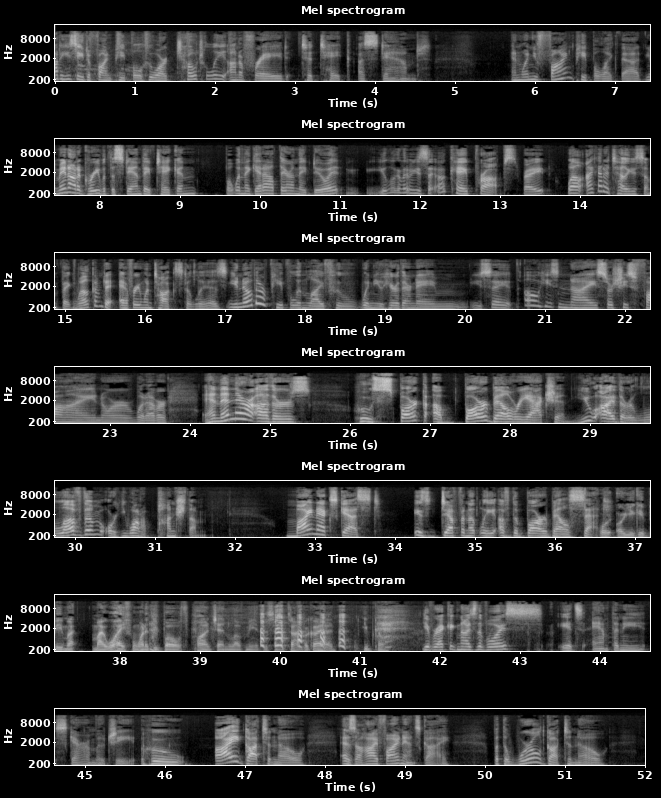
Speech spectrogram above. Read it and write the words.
not easy to find people who are totally unafraid to take a stand. And when you find people like that, you may not agree with the stand they've taken, but when they get out there and they do it, you look at them and you say, okay, props, right? Well, I got to tell you something. Welcome to Everyone Talks to Liz. You know, there are people in life who, when you hear their name, you say, oh, he's nice or she's fine or whatever. And then there are others who spark a barbell reaction. You either love them or you want to punch them. My next guest is definitely of the barbell set. Or, or you could be my, my wife and want to do both, punch and love me at the same time. But go ahead, keep going. You recognize the voice? It's Anthony Scaramucci, who I got to know as a high finance guy, but the world got to know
